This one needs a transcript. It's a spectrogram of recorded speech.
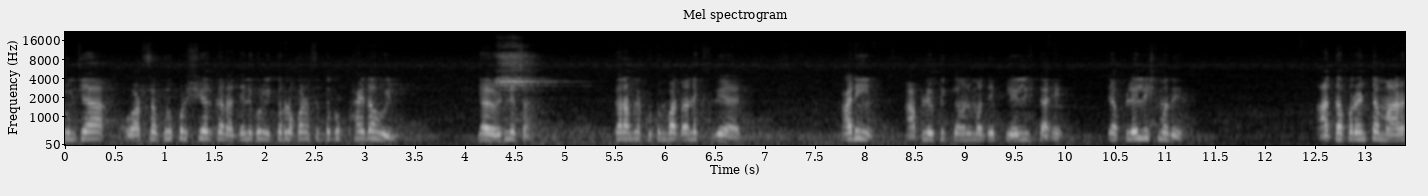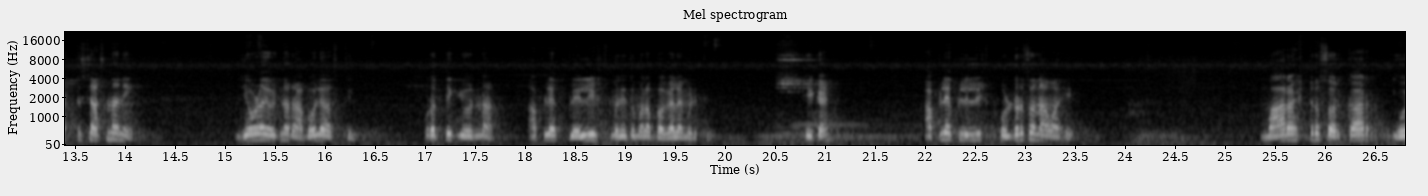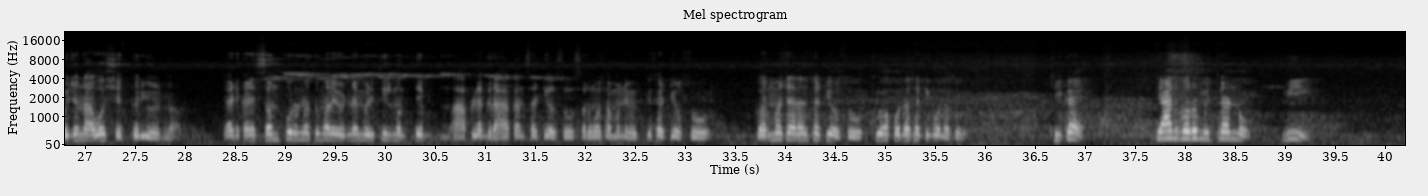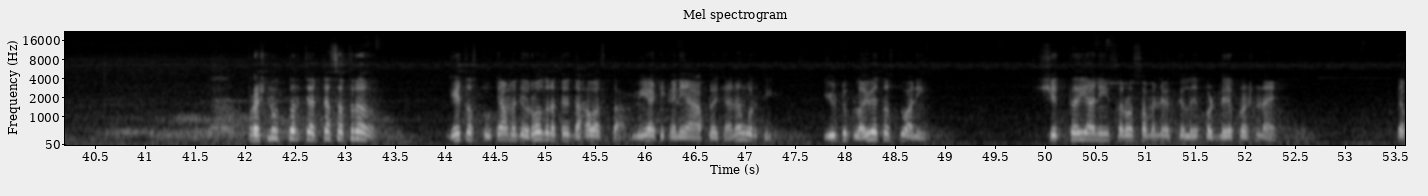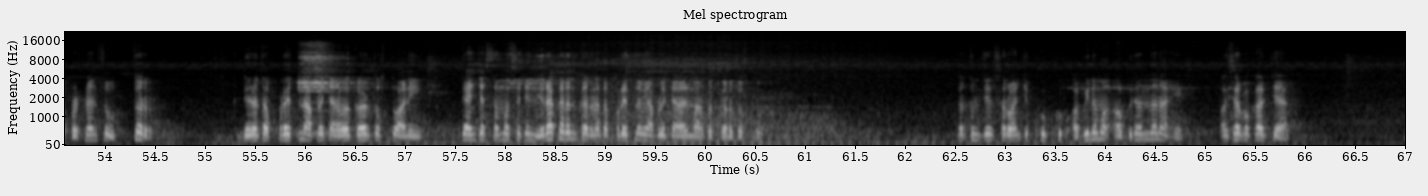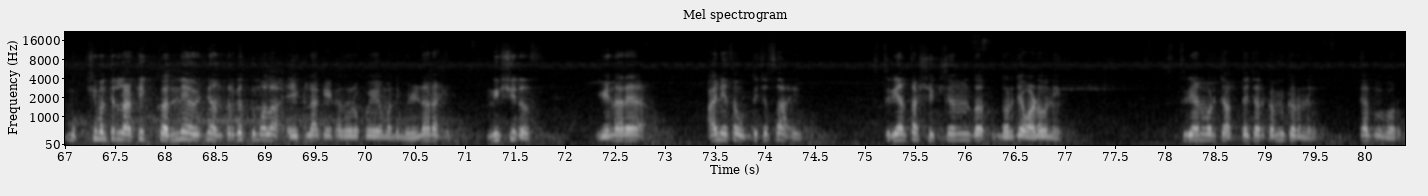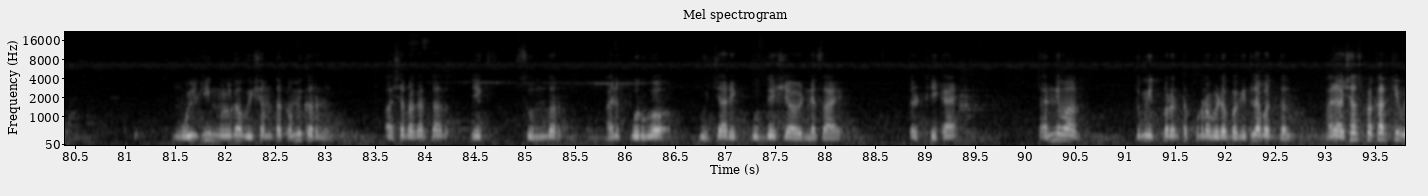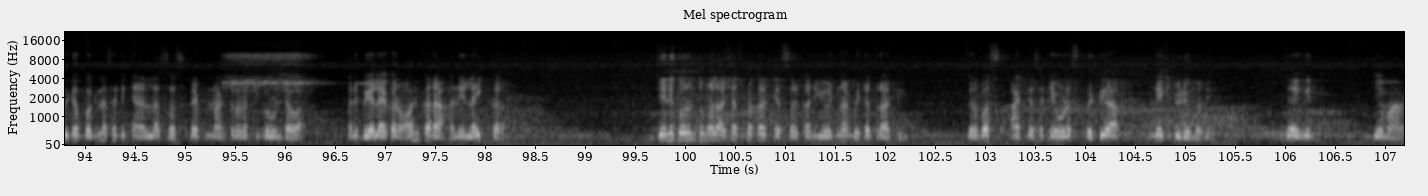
तुमच्या व्हॉट्सअप ग्रुपवर शेअर करा जेणेकरून इतर लोकांना सुद्धा खूप फायदा होईल या योजनेचा. कारण आपल्या कुटुंबात अनेक स्त्रिया आहेत. आणि आपल्या यूट्यूब चॅनलमध्ये प्लेलिस्ट आहे. त्या प्लेलिस्टमध्ये आतापर्यंत महाराष्ट्र शासनाने जेवढ्या योजना राबवल्या असतील प्रत्येक योजना आपल्या प्लेलिस्टमध्ये तुम्हाला बघायला मिळतील. ठीक आहे? आपल्या प्लेलिस्ट फोल्डरचं नाव आहे महाराष्ट्र सरकार योजना व शेतकरी योजना. त्या ठिकाणी संपूर्ण तुम्हाला योजना मिळतील. मग ते आपल्या ग्राहकांसाठी असो सर्वसामान्य व्यक्तीसाठी असो कर्मचाऱ्यांसाठी असो किंवा कोणासाठी पण असो. ठीक आहे? त्याचबरोबर मित्रांनो मी प्रश्नोत्तर चर्चासत्र घेत असतो. त्यामध्ये रोज रात्री दहा वाजता मी या ठिकाणी आपल्या चॅनलवरती यूट्यूब लाईव्ह येत असतो आणि शेतकरी आणि सर्वसामान्य व्यक्तीला जे पडलेले प्रश्न आहे त्या प्रश्नांचं उत्तर देण्याचा प्रयत्न आपल्या चॅनलवर करत असतो आणि त्यांच्या समस्येचे निराकरण करण्याचा प्रयत्न मी आपल्या चॅनलमार्फत करत असतो. तर तुमचे सर्वांचे खूप खूप अभिनम अभिनंदन आहे. अशा प्रकारच्या मुख्यमंत्री लाडकी कन्या योजनेअंतर्गत तुम्हाला एक लाख एक हजार रुपयामध्ये मिळणार आहेत. निश्चितच येणाऱ्या आणि याचा उद्देश असा आहे स्त्रियांचा शिक्षण द दर्जा वाढवणे स्त्रियांवरचे अत्याचार कमी करणे त्याचबरोबर मुलगी मुलगा विषमता कमी करणे अशा प्रकारचा एक सुंदर आणि पूर्व विचारिक उद्देश या योजनेचा आहे. तर ठीक आहे. धन्यवाद. तुम्ही इथपर्यंत पूर्ण व्हिडिओ बघितल्याबद्दल. आणि अशाच प्रकारची व्हिडिओ बघण्यासाठी चॅनलला सबस्क्राईब नाश्ता नक्की करून ठेवा. आणि बेल आयकॉन ऑन करा आणि लाईक करा. जेणेकरून तुम्हाला अशाच प्रकारच्या सरकारी योजना भेटत राहतील. तर बस आजच्यासाठी एवढंच. भेटूया नेक्स्ट व्हिडिओमध्ये. जय हिंद. जय महाराष्ट्र.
